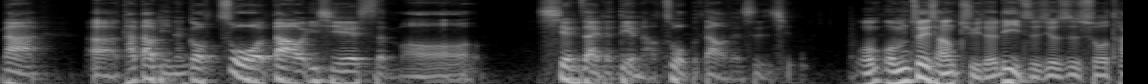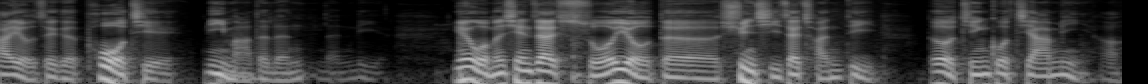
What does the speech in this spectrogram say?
那呃，它到底能够做到一些什么现在的电脑做不到的事情？我我们最常举的例子就是说，它有这个破解密码的能能力。因为我们现在所有的讯息在传递都有经过加密啊，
